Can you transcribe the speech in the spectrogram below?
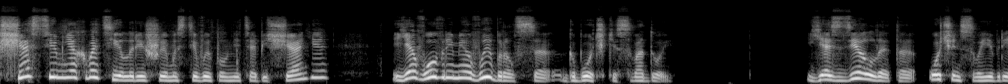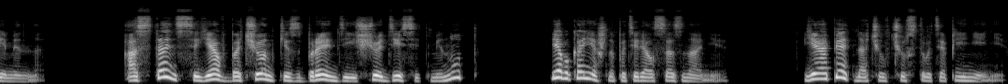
счастью, мне хватило решимости выполнить обещание, и я вовремя выбрался к бочке с водой. Я сделал это очень своевременно. Останься я в бочонке с бренди еще десять минут, я бы, конечно, потерял сознание. Я опять начал чувствовать опьянение.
